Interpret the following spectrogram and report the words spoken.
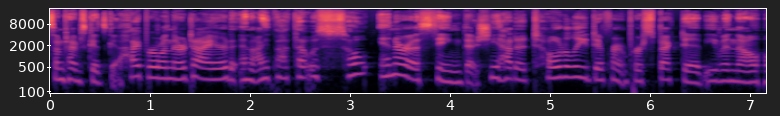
sometimes kids get hyper when they're tired. And I thought that was so interesting that she had a totally different perspective, even though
